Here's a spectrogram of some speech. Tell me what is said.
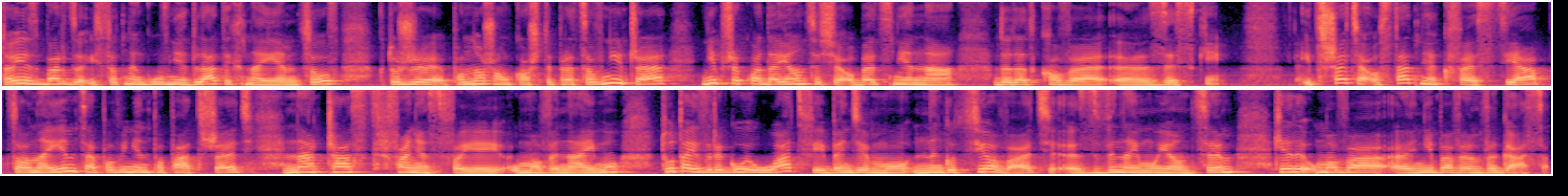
To jest bardzo istotne głównie dla tych najemców, którzy ponoszą koszty pracownicze, nie przekładające się obecnie na dodatkowe e, zyski. I trzecia, ostatnia kwestia, to najemca powinien popatrzeć na czas trwania swojej umowy najmu. Tutaj z reguły łatwiej będzie mu negocjować z wynajmującym, kiedy umowa e, niebawem wygasa.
